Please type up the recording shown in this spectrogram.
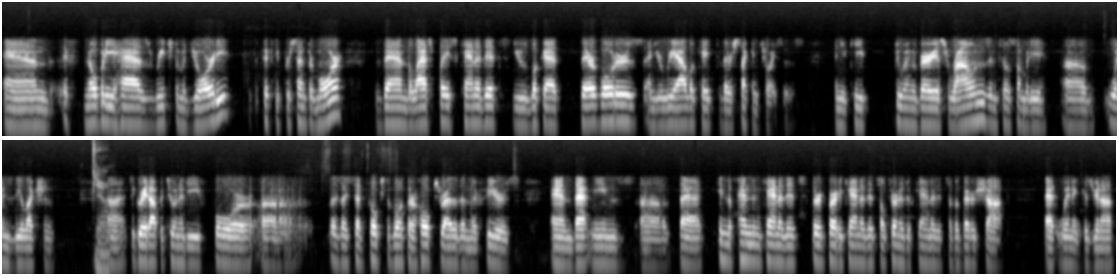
and if nobody has reached a majority, 50% or more, then the last place candidates, you look at their voters and you reallocate to their second choices. And you keep doing various rounds until somebody uh, wins the election. Yeah. Uh, it's a great opportunity for, uh, as I said, folks to vote their hopes rather than their fears. And that means uh, that independent candidates, third party candidates, alternative candidates have a better shot at winning because you're not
